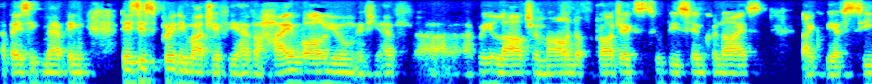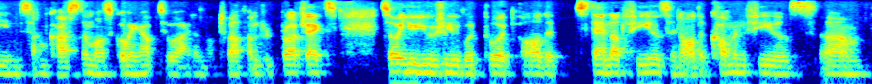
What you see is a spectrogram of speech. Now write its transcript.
a basic mapping. This is pretty much if you have a high volume, if you have uh, a real large amount of projects to be synchronized, like we have seen some customers going up to, I don't know, 1200 projects. So you usually would put all the standard fields and all the common fields um,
